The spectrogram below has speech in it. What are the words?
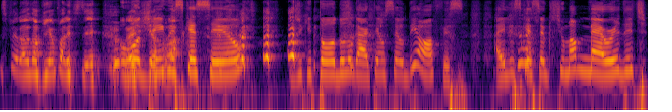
esperando alguém aparecer. O Rodrigo chamar. esqueceu de que todo lugar tem o seu The Office. Aí ele esqueceu que tinha uma Meredith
